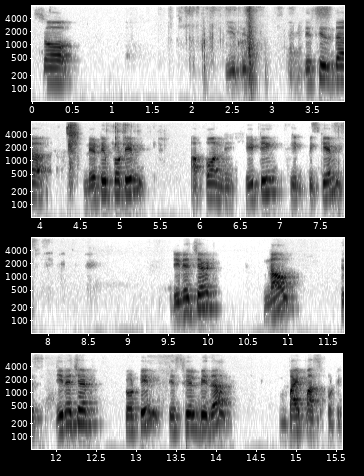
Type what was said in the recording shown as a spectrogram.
so this, this is the native protein. Upon heating, it became denatured. Now, this denatured protein, this will be the bypass protein.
